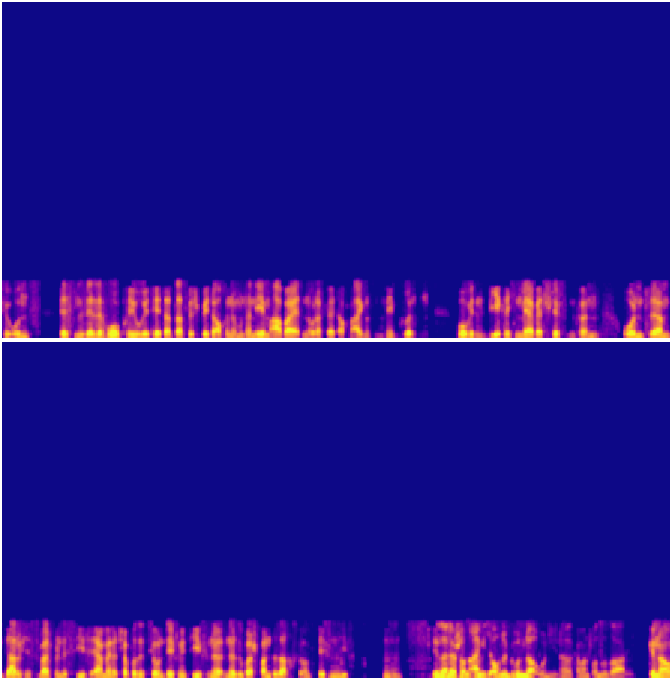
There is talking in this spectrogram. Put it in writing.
für uns ist eine sehr, sehr hohe Priorität hat, dass wir später auch in einem Unternehmen arbeiten oder vielleicht auch ein eigenes Unternehmen gründen, wo wir den wirklichen Mehrwert stiften können. Und ähm, dadurch ist zum Beispiel eine CSR-Manager-Position definitiv eine, eine super spannende Sache für uns, definitiv. Mhm. Mhm. Ihr seid ja schon eigentlich auch eine Gründeruni, ne? Kann man schon so sagen. Genau,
